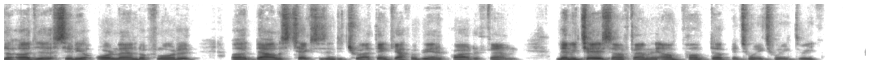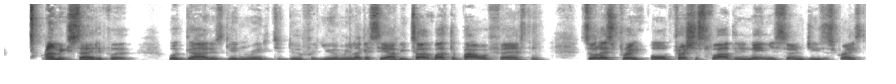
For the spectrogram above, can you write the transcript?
the uh, the city of Orlando, Florida, uh, Dallas, Texas, and Detroit. I thank y'all for being part of the family. Let me tell you something, family. I'm pumped up in 2023. I'm excited for what God is getting ready to do for you and me. Like I said, I'll be talking about the power of fasting. So let's pray. Oh, precious Father, in the name of your Son, Jesus Christ,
